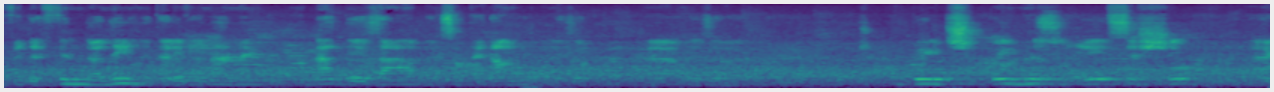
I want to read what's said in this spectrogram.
En fait, de fines données, on est allé vraiment même battre des arbres d'un certain âge, on les a, euh, on les a coupés, chippés, mesurés, séchés, euh,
